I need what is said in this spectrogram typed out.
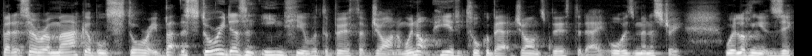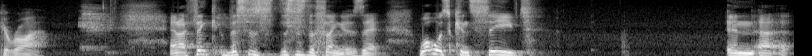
But it's a remarkable story. But the story doesn't end here with the birth of John. And we're not here to talk about John's birth today or his ministry. We're looking at Zechariah. And I think this is, this is the thing is that what was conceived in, uh,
